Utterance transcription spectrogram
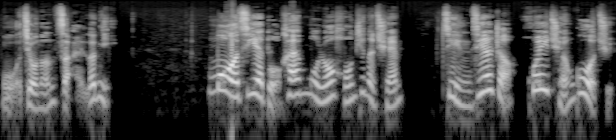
我就能宰了你！莫迹叶躲开慕容宏天的拳，紧接着挥拳过去。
